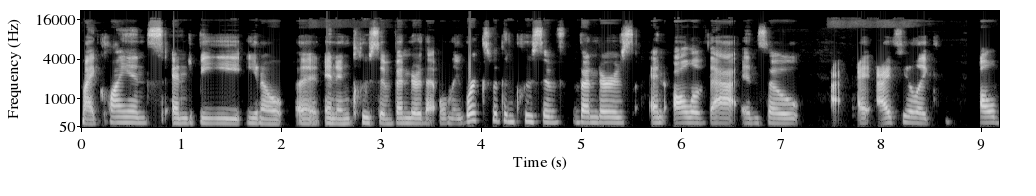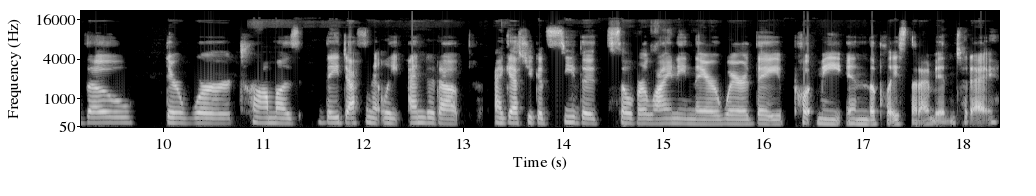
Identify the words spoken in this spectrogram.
my clients and be, you know, a, an inclusive vendor that only works with inclusive vendors and all of that. And so I, I feel like although there were traumas, they definitely ended up I guess you could see the silver lining there where they put me in the place that I'm in today.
